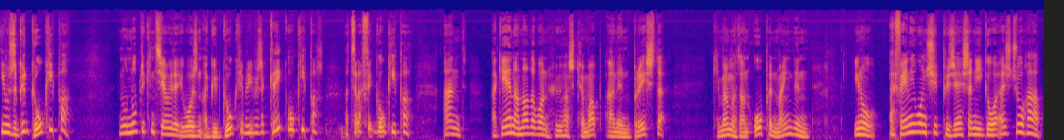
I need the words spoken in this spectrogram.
He was a good goalkeeper. You know, nobody can tell you that he wasn't a good goalkeeper. He was a great goalkeeper, a terrific goalkeeper, and again another one who has come up and embraced it, came in with an open mind, and you know, if anyone should possess an ego, it is Joe Hart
